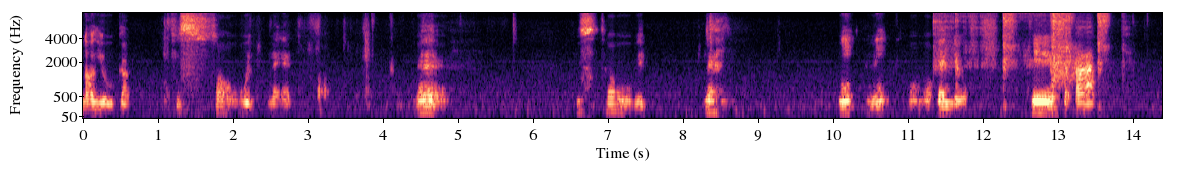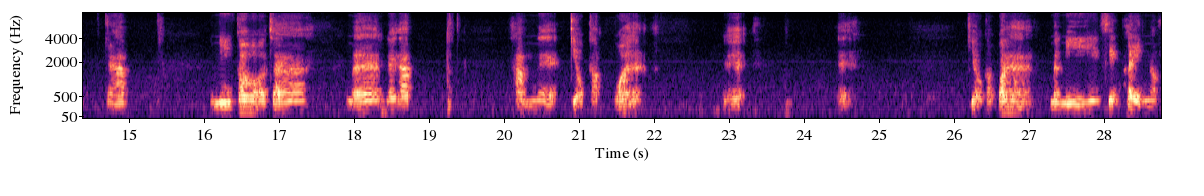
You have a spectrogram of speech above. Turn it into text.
เราอยู่กับพิซซวิทนะฮะนะพิซซวิทนะนี่นนี้ผมโอเพนอยู่ที่สตาร์ทนะครับวันนี้ก็จะมานะครับทำนะฮะเกี่ยวกับว่านะฮะเกี่ยวกับว่ามันมีเสียงเพลงเนาะ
